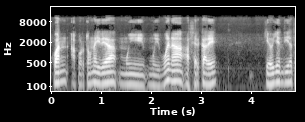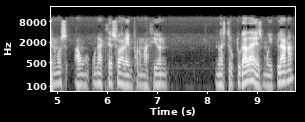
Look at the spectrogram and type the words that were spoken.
Juan aportó una idea muy, muy buena acerca de que hoy en día tenemos un acceso a la información no estructurada, es muy plana,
